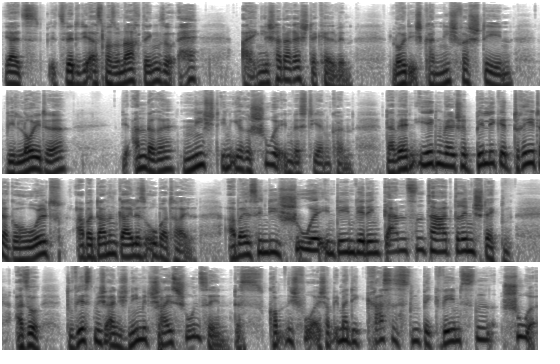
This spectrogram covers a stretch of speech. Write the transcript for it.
Ja, jetzt, jetzt werdet ihr erstmal so nachdenken, so, hä? Eigentlich hat er recht, der Kelvin. Leute, ich kann nicht verstehen, wie Leute, wie andere nicht in ihre Schuhe investieren können. Da werden irgendwelche billige Treter geholt, aber dann ein geiles Oberteil. Aber es sind die Schuhe, in denen wir den ganzen Tag drinstecken. Also, du wirst mich eigentlich nie mit scheiß Schuhen sehen. Das kommt nicht vor. Ich habe immer die krassesten, bequemsten Schuhe.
